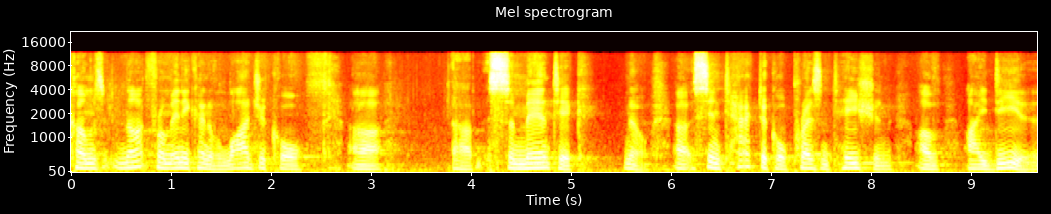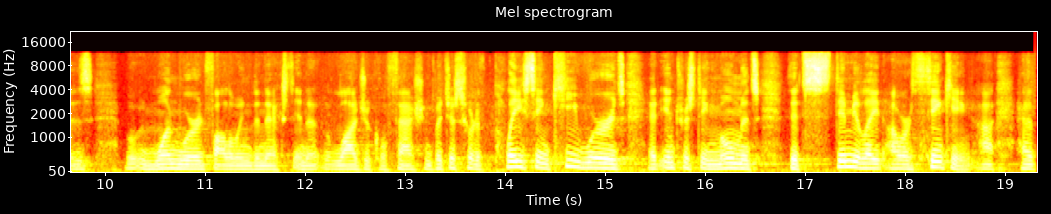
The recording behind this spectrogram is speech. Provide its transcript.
comes not from any kind of logical, uh, uh, semantic, no, uh, syntactical presentation of ideas, one word following the next in a logical fashion, but just sort of placing key words at interesting moments that stimulate our thinking. Uh, have,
